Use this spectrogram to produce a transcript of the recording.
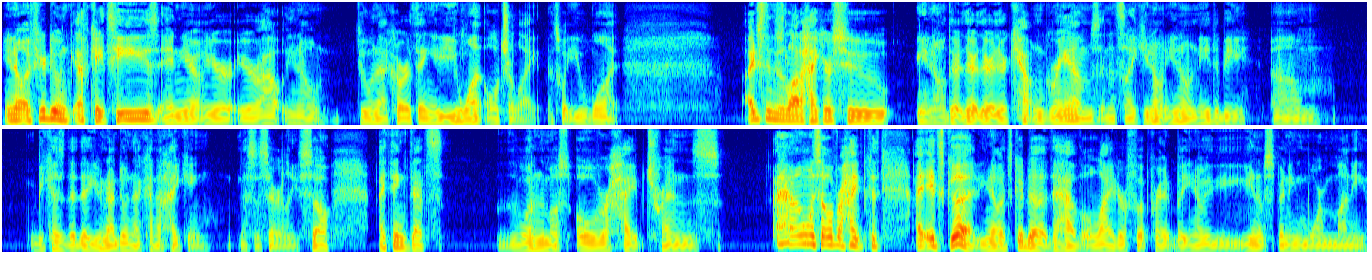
you know if you're doing FKTs and you're you're you're out you know doing that kind of thing, you, you want ultralight. That's what you want. I just think there's a lot of hikers who you know they're they're they're, they're counting grams, and it's like you don't you don't need to be um, because th- you're not doing that kind of hiking necessarily. So I think that's one of the most overhyped trends. I don't want to say overhyped because I- it's good. You know, it's good to, to have a lighter footprint, but you know, you, you end up spending more money.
